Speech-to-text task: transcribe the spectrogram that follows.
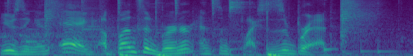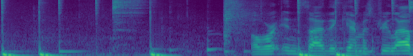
using an egg, a Bunsen burner, and some slices of bread. Well, we're inside the chemistry lab.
